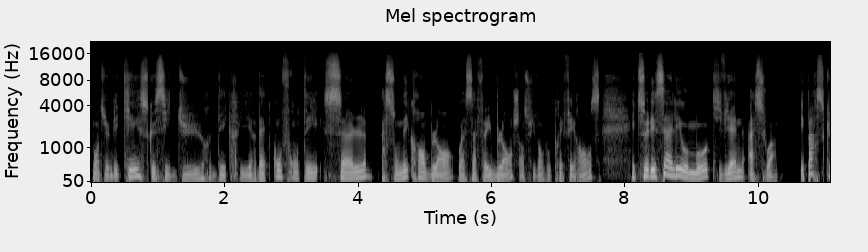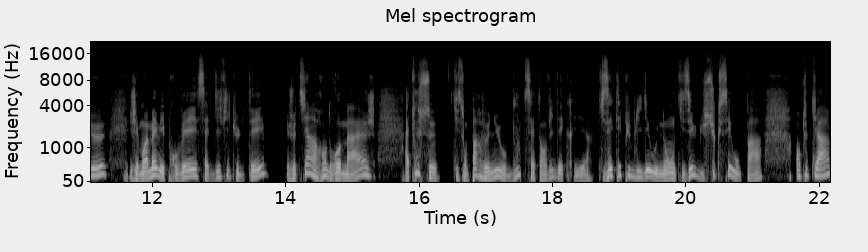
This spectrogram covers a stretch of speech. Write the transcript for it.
Mon Dieu, mais qu'est-ce que c'est dur d'écrire, d'être confronté seul à son écran blanc ou à sa feuille blanche, en suivant vos préférences, et de se laisser aller aux mots qui viennent à soi. Et parce que j'ai moi-même éprouvé cette difficulté, je tiens à rendre hommage à tous ceux qui sont parvenus au bout de cette envie d'écrire, qu'ils aient été publiés ou non, qu'ils aient eu du succès ou pas. En tout cas,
